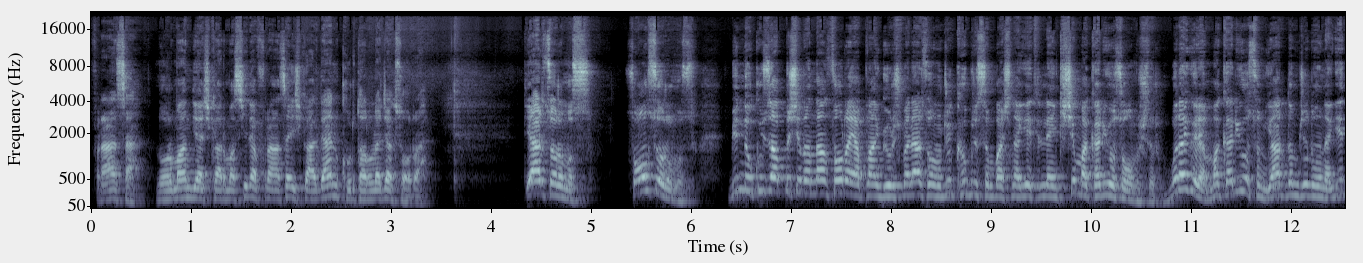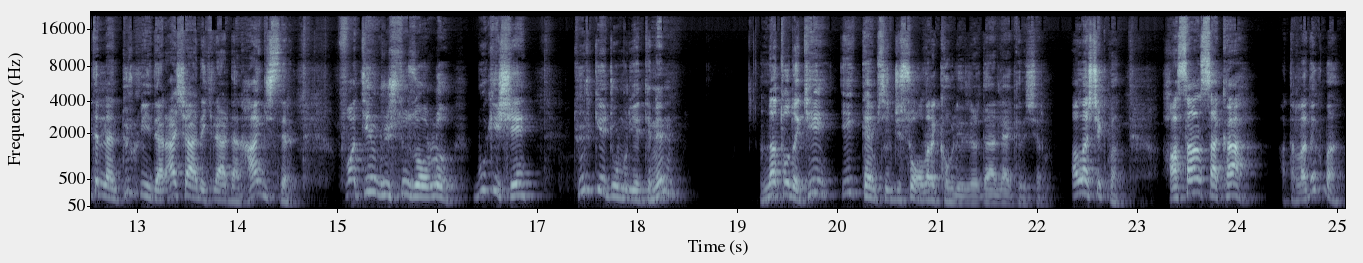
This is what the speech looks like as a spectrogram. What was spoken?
Fransa. Normandiya çıkarmasıyla Fransa işgalden kurtarılacak sonra. Diğer sorumuz. Son sorumuz. 1960 yılından sonra yapılan görüşmeler sonucu Kıbrıs'ın başına getirilen kişi Makarios olmuştur. Buna göre Makarios'un yardımcılığına getirilen Türk lider aşağıdakilerden hangisidir? Fatin Rüştü Zorlu. Bu kişi Türkiye Cumhuriyeti'nin NATO'daki ilk temsilcisi olarak kabul edilir değerli arkadaşlarım. Anlaştık mı? Hasan Saka. Hatırladık mı?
